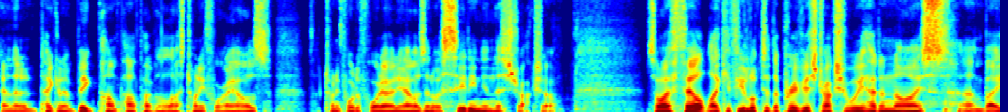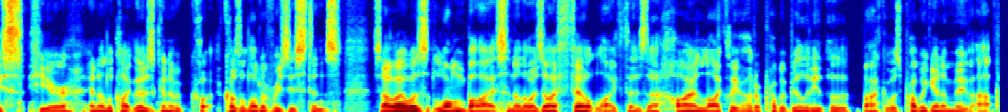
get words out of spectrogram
and then taking a big pump up over the last 24 hours, 24 to 48 hours, and it was sitting in this structure. So I felt like if you looked at the previous structure, we had a nice um, base here, and it looked like there was going to co cause a lot of resistance. So I was long bias. In other words, I felt like there's a high likelihood or probability that the market was probably going to move up.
